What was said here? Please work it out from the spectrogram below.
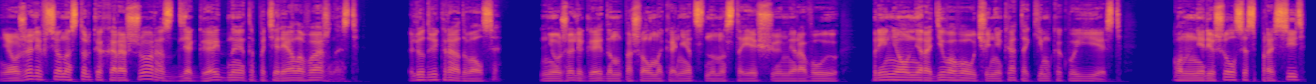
Неужели все настолько хорошо, раз для Гайдна это потеряло важность? Людвиг радовался. Неужели Гайден пошел наконец на настоящую мировую, принял нерадивого ученика таким, какой есть? Он не решился спросить,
